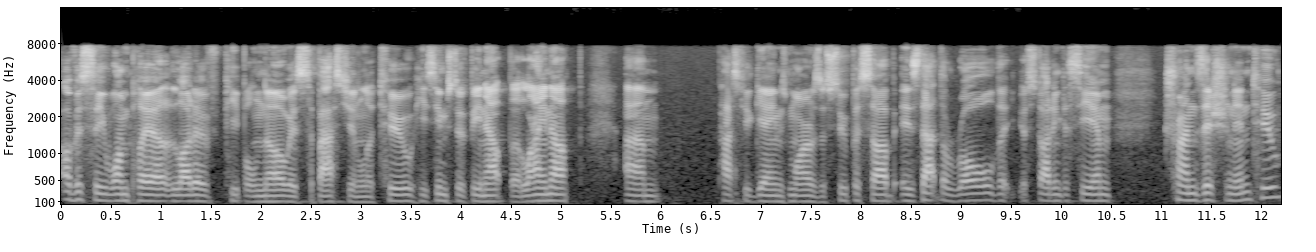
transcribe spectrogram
obviously, one player a lot of people know is Sebastien Le Toux. He seems to have been out the lineup um, past few games more as a super sub. Is that the role that you're starting to see him transition into?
